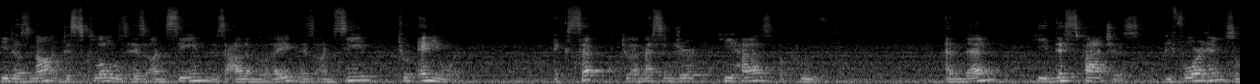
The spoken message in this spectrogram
he does not disclose his unseen, this Alim al-Ghayb, his unseen to anyone except to a messenger he has approved. And then he dispatches before him, so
